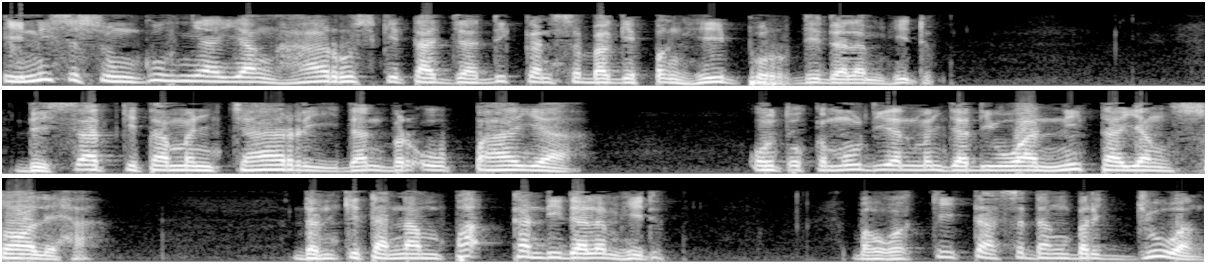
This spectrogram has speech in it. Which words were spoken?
Ini sesungguhnya yang harus kita jadikan sebagai penghibur di dalam hidup. Di saat kita mencari dan berupaya untuk kemudian menjadi wanita yang soleha dan kita nampakkan di dalam hidup bahwa kita sedang berjuang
